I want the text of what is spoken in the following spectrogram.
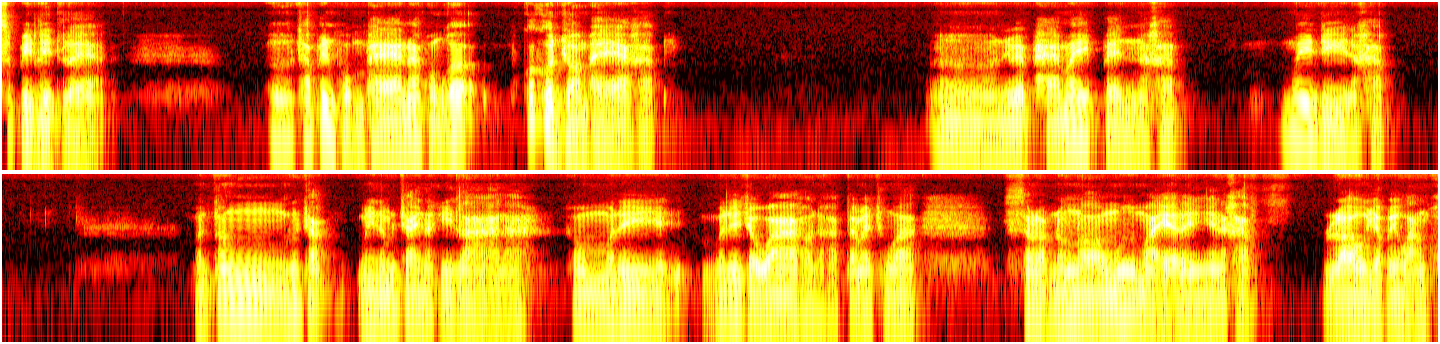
สปิริตเลยอะเออ ถ้าเป็นผมแพ้นะ ผมก็ ก็กดยอมแพ้ครับเออนี่แบบแพ้ไม่เป็นนะครับ ไม่ดีนะครับ มันต้องรู้จักมีน้ำใจนักกีฬานะก็ไม่ได้ไม่ได้จะว่าเขานะครับ แต่หมายถึงว่าสำหรับน้องๆมือใหม่อะไรเงี้ยนะครับ เราอย่าไปหวังผ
